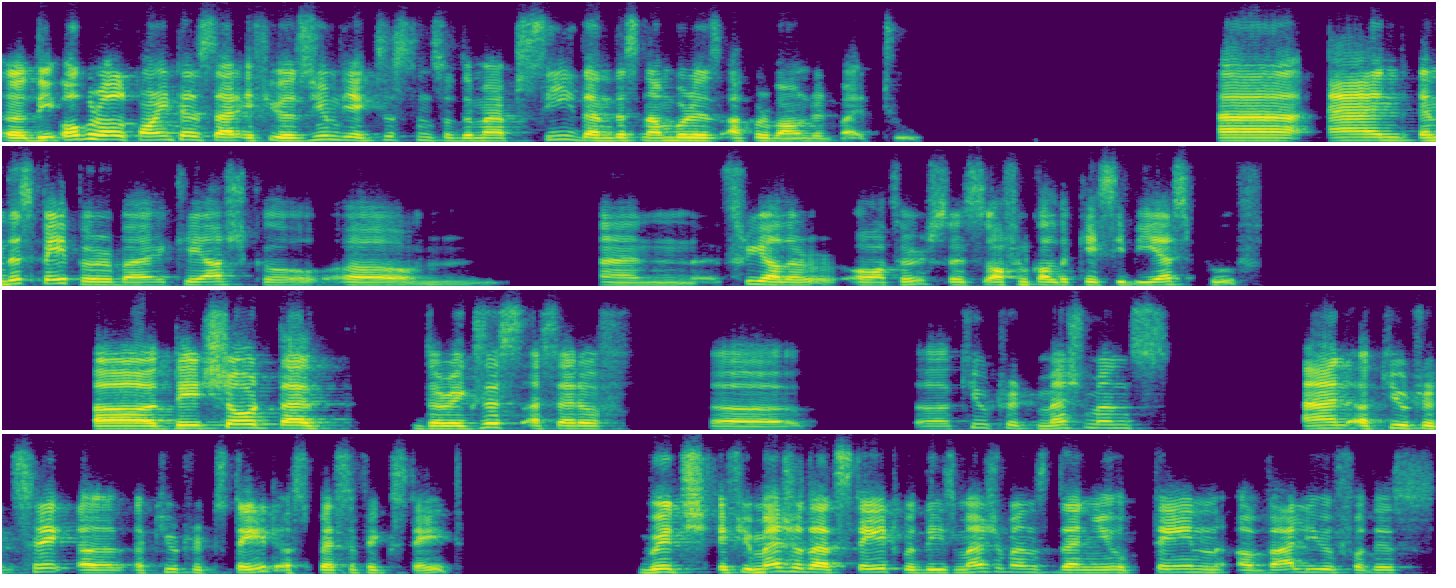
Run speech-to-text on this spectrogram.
Uh, the overall point is that if you assume the existence of the map C, then this number is upper bounded by two. Uh, and in this paper by Klyashko um, and three other authors, so it's often called the KCBS proof, uh, they showed that there exists a set of uh, uh, qubit measurements and a state, uh, state, a specific state, which if you measure that state with these measurements, then you obtain a value for this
